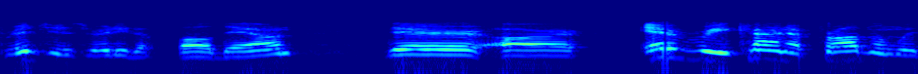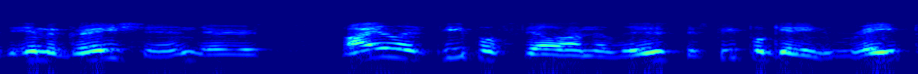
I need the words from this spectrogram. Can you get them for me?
bridges ready to fall down. There are every kind of problem with immigration. There's violent people still on the loose. There's people getting raped.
